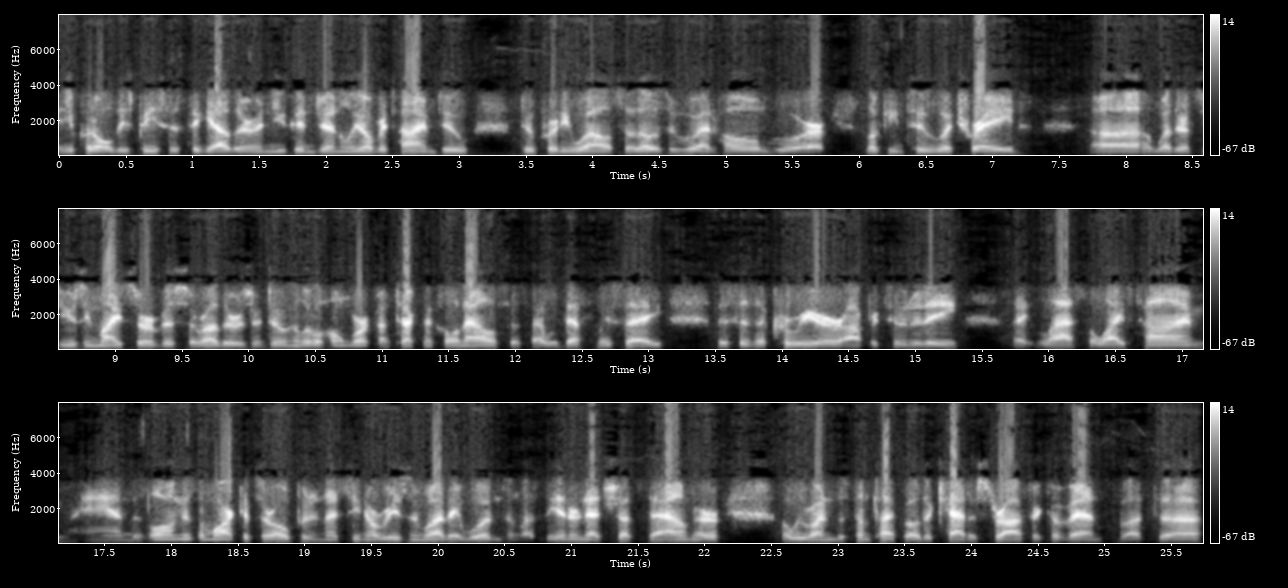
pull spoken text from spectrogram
And you put all these pieces together and you can generally over time do do pretty well. So those who are at home who are looking to uh, trade, uh, whether it's using my service or others or doing a little homework on technical analysis, I would definitely say this is a career opportunity that lasts a lifetime. And as long as the markets are open, and I see no reason why they wouldn't unless the internet shuts down or, or we run into some type of other catastrophic event. But, uh,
